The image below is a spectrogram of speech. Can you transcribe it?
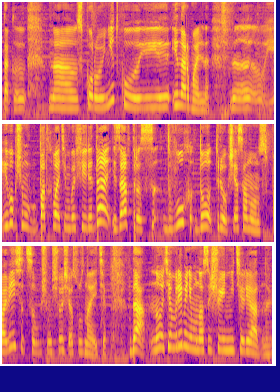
так э, на скорую нитку и, и нормально. Э, И, в общем, подхватим в эфире, да, и завтра с двух до трех. Сейчас анонс повесится, в общем, все сейчас узнаете. Да, но тем временем у нас еще и нетелеадны.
